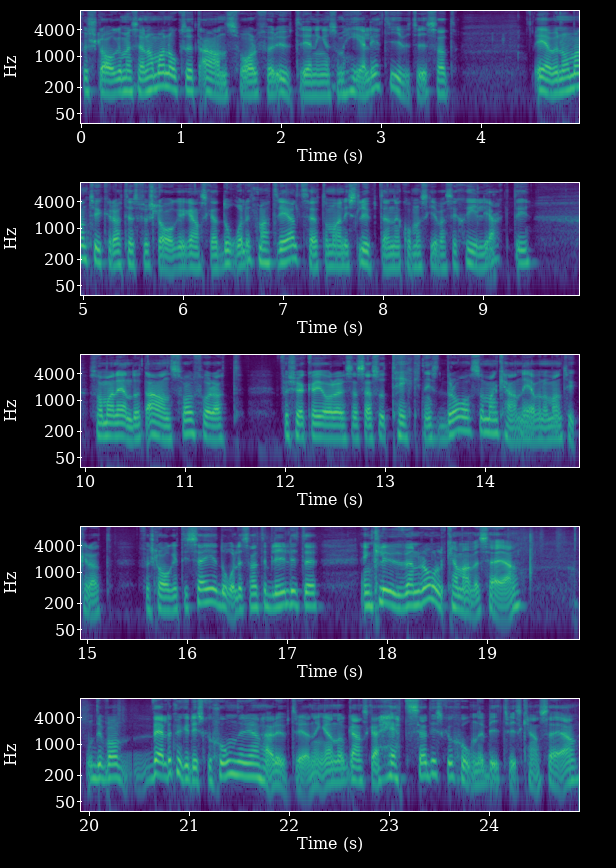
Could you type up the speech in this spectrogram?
förslagen. Men sen har man också ett ansvar för utredningen som helhet givetvis. Så att även om man tycker att ett förslag är ganska dåligt materiellt sett, och man i slutändan kommer att skriva sig skiljaktig, så har man ändå ett ansvar för att försöka göra det så, säga, så tekniskt bra som man kan även om man tycker att förslaget i sig är dåligt. Så att det blir lite en kluven roll kan man väl säga. Och det var väldigt mycket diskussioner i den här utredningen och ganska hetsiga diskussioner bitvis kan jag säga.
